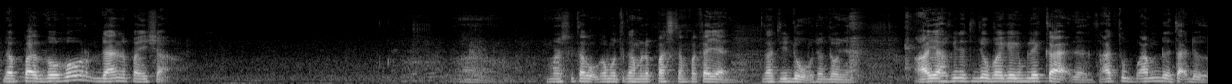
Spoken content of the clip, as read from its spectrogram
Lepas zuhur Dan lepas isyak. Ha. Masa takut kamu tengah melepaskan pakaian. Tengah tidur contohnya. Ayah kita tidur pakai kain melekat Satu benda tak ada.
